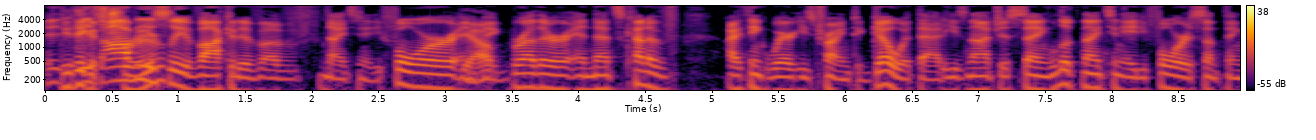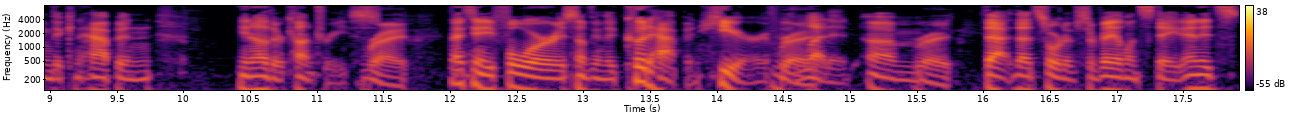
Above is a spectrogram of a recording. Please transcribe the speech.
it, Do you think it's, it's obviously evocative of 1984 and Yeah. Big Brother, and that's kind of, I think, where he's trying to go with that. He's not just saying, "Look, 1984 is something that can happen in other countries." right, 1984 is something that could happen here if we Right. let it. Um, right. That that sort of surveillance state, and it's.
